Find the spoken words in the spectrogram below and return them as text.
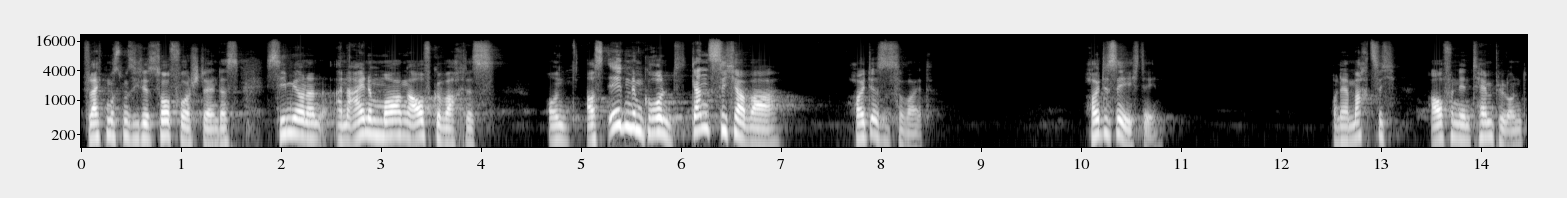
Vielleicht muss man sich das so vorstellen, dass Simeon an, an einem Morgen aufgewacht ist und aus irgendeinem Grund ganz sicher war, heute ist es soweit. Heute sehe ich den. Und er macht sich auf in den Tempel. Und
